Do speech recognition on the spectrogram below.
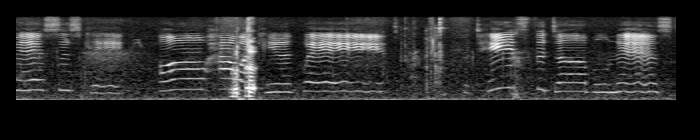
Mrs. Cake, oh how What I the- can't wait the doubleness,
